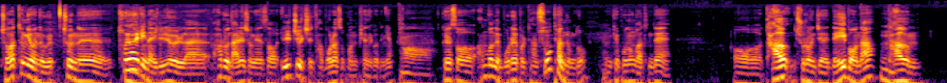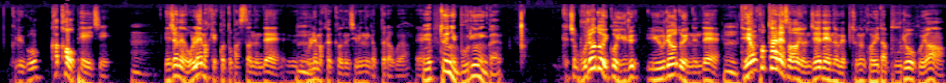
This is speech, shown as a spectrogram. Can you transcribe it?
저 같은 경우는 웹툰을 토요일이나 일요일 날 하루 날을 정해서 일주일치 다 몰아서 보는 편이거든요. 어, 그래서 한 번에 몰아 볼때 한 20편 정도 이렇게 보는 것 같은데 어 다음 주로 이제 네이버나 음. 다음 그리고 카카오 페이지 음. 예전에 올레마켓 것도 봤었는데 음. 올레마켓 거는 재밌는 게 없더라고요. 예. 웹툰이 무료인가요? 그쵸 무료도 있고 유료, 유료도 있는데 음. 대형 포탈에서 연재되는 웹툰은 거의 다 무료고요.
